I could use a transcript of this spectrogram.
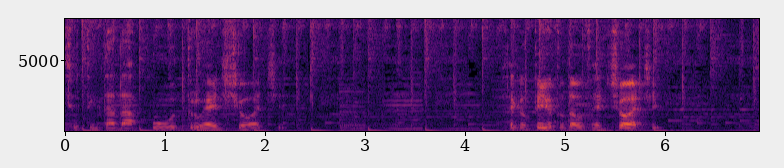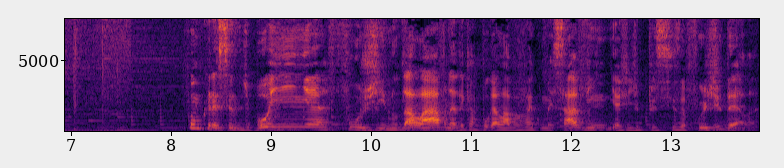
Se eu tentar dar outro headshot. Será que eu tento dar outro headshot? Vamos crescendo de boinha, fugindo da lava, né? Daqui a pouco a lava vai começar a vir e a gente precisa fugir dela.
